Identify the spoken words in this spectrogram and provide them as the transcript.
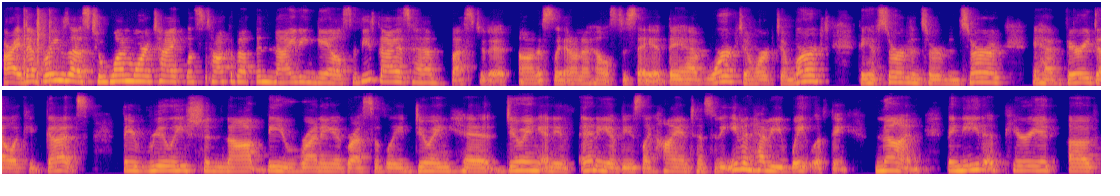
All right, that brings us to one more type. Let's talk about the nightingale. So these guys have busted it. Honestly, I don't know how else to say it. They have worked and worked and worked. They have served and served and served. They have very delicate guts they really should not be running aggressively doing HIIT, doing any any of these like high intensity even heavy weightlifting. None. They need a period of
